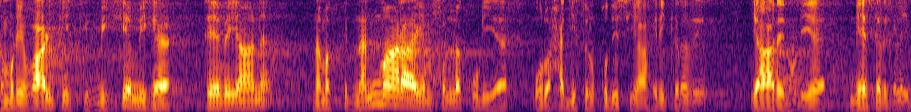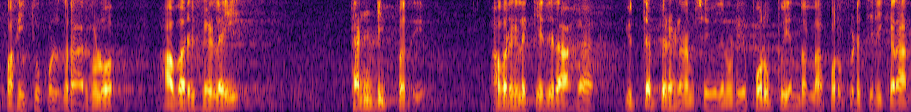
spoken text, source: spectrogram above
நம்முடைய வாழ்க்கைக்கு மிக மிக தேவையான நமக்கு நன்மாராயம் சொல்லக்கூடிய ஒரு ஹதீஸுல் குதிசியாக இருக்கிறது. யார் என்னுடைய நேசர்களை பகைத்து கொள்கிறார்களோ அவர்களை தண்டிப்பது. அவர்களுக்கு எதிராக யுத்த பிரகடனம் செய்வதனுடைய பொறுப்பு என்றெல்லாம் பொறுப்படுத்தியிருக்கிறான்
